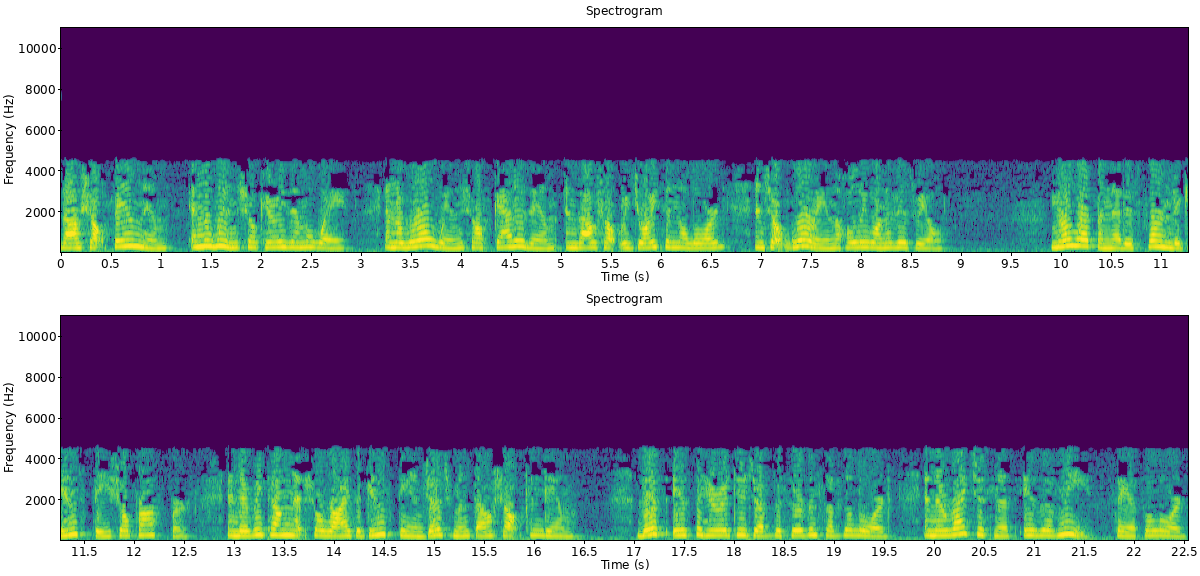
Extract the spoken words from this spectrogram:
Thou shalt fan them, and the wind shall carry them away, and the whirlwind shall scatter them, and thou shalt rejoice in the Lord, and shalt glory in the Holy One of Israel. No weapon that is formed against thee shall prosper, and every tongue that shall rise against thee in judgment thou shalt condemn. This is the heritage of the servants of the Lord, and their righteousness is of me, saith the Lord.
